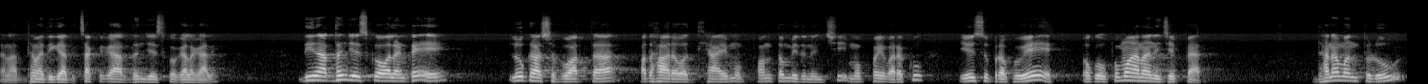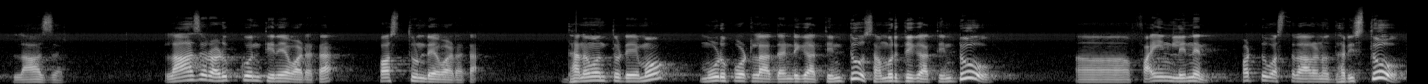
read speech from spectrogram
దాని అర్థం అది కాదు చక్కగా అర్థం చేసుకోగలగాలి. దీని అర్థం చేసుకోవాలంటే లూకాసు వార్త పదహారవ అధ్యాయము పంతొమ్మిది నుంచి ముప్పై వరకు యేసు ప్రభువే ఒక ఉపమానాన్ని చెప్పారు. ధనవంతుడు లాజర్. లాజర్ అడుక్కొని తినేవాడట. పస్తుండేవాడట. ధనవంతుడేమో మూడు పూట్ల దండిగా తింటూ సమృద్ధిగా తింటూ ఫైన్ లినెన్ పట్టు వస్త్రాలను ధరిస్తూ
